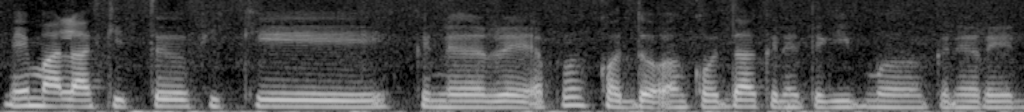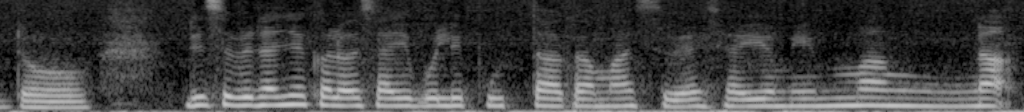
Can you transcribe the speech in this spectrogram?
Memanglah kita fikir kena apa kodok dan koda kena terima, kena redha. Dia sebenarnya kalau saya boleh putarkan masa eh, saya memang nak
